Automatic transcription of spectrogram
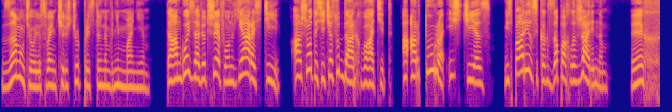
замучил ее своим чересчур пристальным вниманием. Там гость зовет шефа, он в ярости. А шо-то сейчас удар хватит. А Артура исчез. Испарился, как запахло жареным. Эх,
